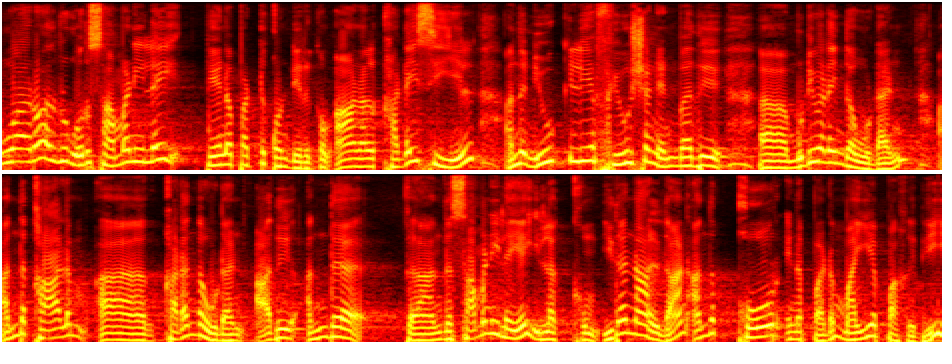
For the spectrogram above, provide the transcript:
எவ்வாறோ அது ஒரு சமநிலை பேணப்பட்டு கொண்டிருக்கும். ஆனால் கடைசியில் அந்த நியூக்ளியர் ஃபியூஷன் என்பது முடிவடைந்தவுடன் அந்த காலம் கடந்தவுடன் அது அந்த அந்த சமநிலையை இழக்கும். இதனால் தான் அந்த கோர் எனப்படும் மையப்பகுதி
